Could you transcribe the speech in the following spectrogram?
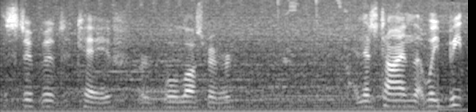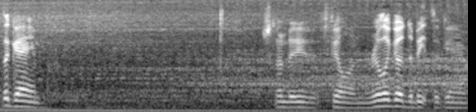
the stupid cave, or well, Lost River. And it's time that we beat the game. It's gonna be feeling really good to beat the game.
